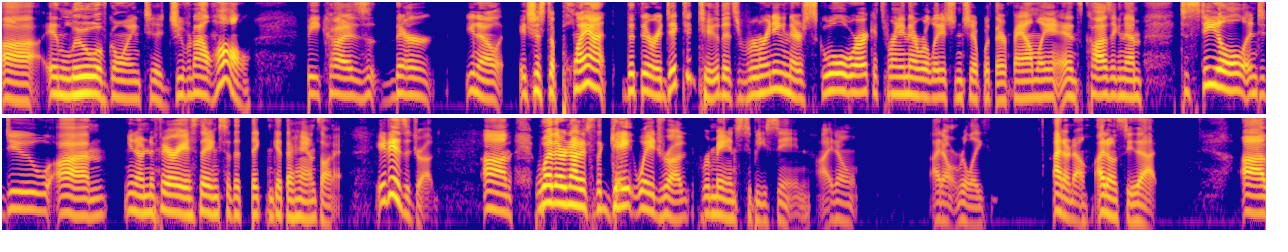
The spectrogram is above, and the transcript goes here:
uh, in lieu of going to juvenile hall because they're, you know, it's just a plant that they're addicted to that's ruining their schoolwork. It's ruining their relationship with their family. And it's causing them to steal and to do, um, you know, nefarious things so that they can get their hands on it. It is a drug. Um, whether or not it's the gateway drug remains to be seen. I don't, I don't really I don't know. I don't see that. Uh,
